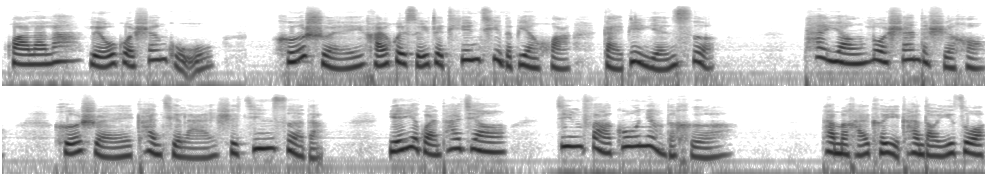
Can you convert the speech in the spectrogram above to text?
哗啦啦流过山谷，河水还会随着天气的变化改变颜色。太阳落山的时候，河水看起来是金色的。爷爷管它叫“金发姑娘的河”，他们还可以看到一座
